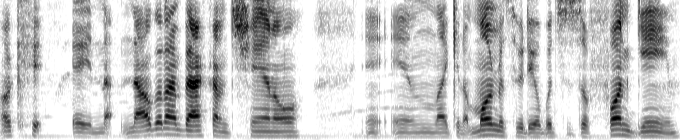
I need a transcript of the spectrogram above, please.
Okay, hey, now that I'm back on channel in, in like an Among Us video, which is a fun game,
